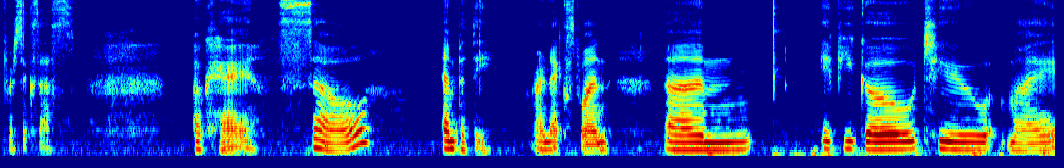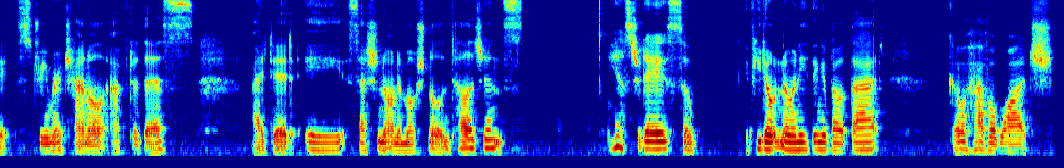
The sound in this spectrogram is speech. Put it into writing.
for success. Okay, so empathy, our next one. Um, if you go to my streamer channel after this, I did a session on emotional intelligence yesterday. So if you don't know anything about that, go have a watch.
